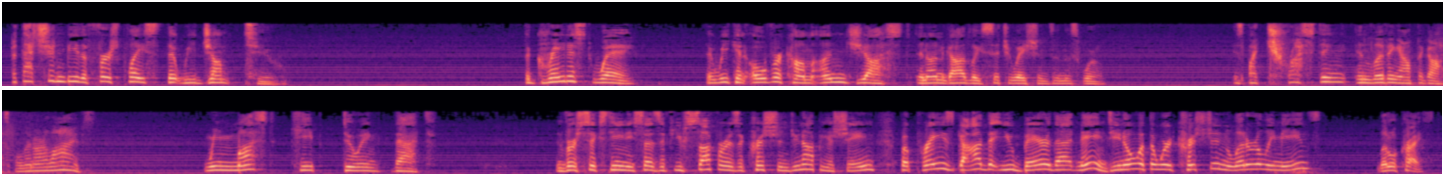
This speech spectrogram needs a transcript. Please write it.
But that shouldn't be the first place that we jump to. The greatest way that we can overcome unjust and ungodly situations in this world is by trusting and living out the gospel in our lives. We must keep doing that. In verse 16, he says, If you suffer as a Christian, do not be ashamed, but praise God that you bear that name. Do you know what the word Christian literally means? Little Christ.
